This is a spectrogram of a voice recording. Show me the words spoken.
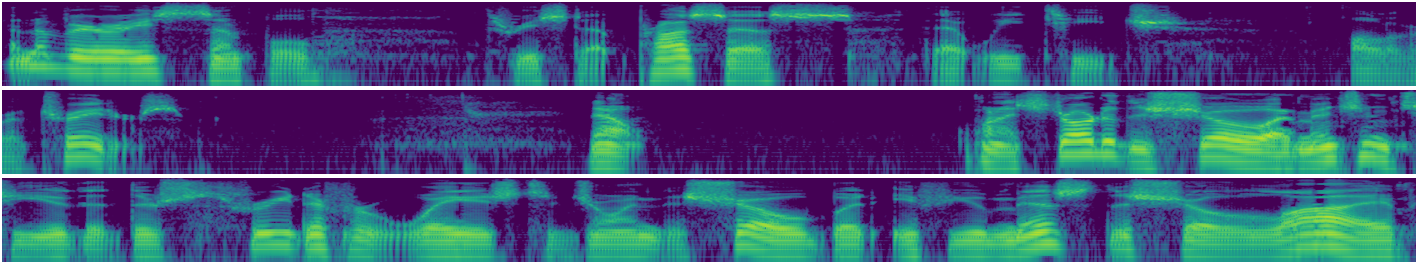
and a very simple three-step process that we teach all of our traders. Now, when I started the show, I mentioned to you that there's three different ways to join the show, but if you miss the show live,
